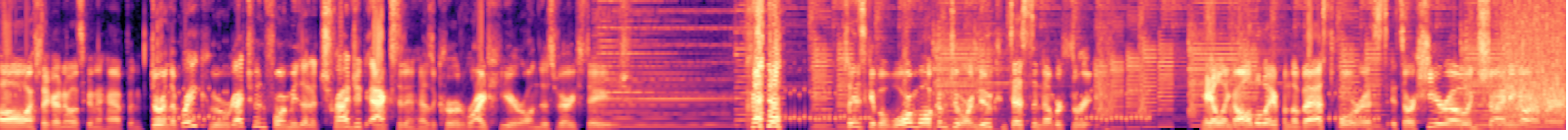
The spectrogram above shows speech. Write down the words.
Oh, I think I know what's going to happen. During the break, we regret to inform you that a tragic accident has occurred right here on this very stage. Please give a warm welcome to our new contestant number three. Hailing all the way from the vast forest, it's our hero in shining armor.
